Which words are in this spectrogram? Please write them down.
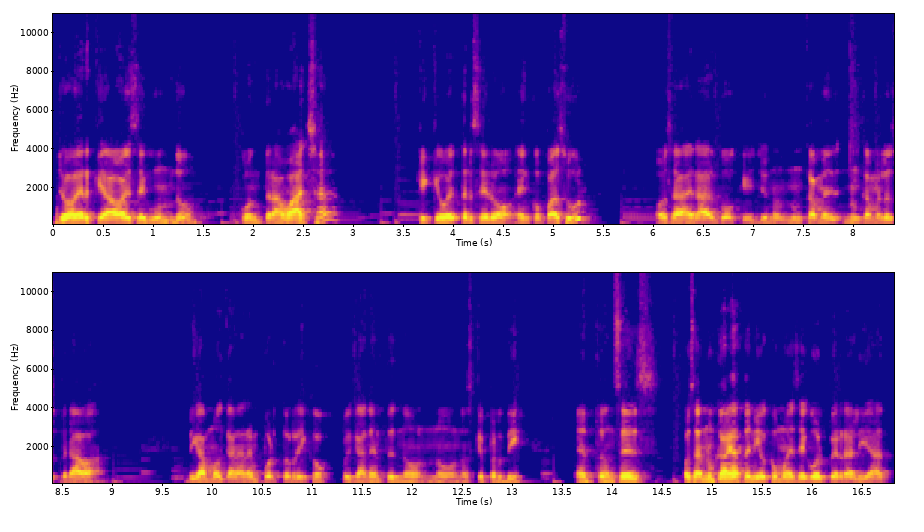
yo haber quedado de segundo contra Bacha, que quedó de tercero en Copa Sur, o sea, era algo que yo no, nunca, me, nunca me lo esperaba. Digamos, ganar en Puerto Rico, pues gané, entonces no, no, no es que perdí. Entonces, o sea, nunca había tenido como ese golpe de realidad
